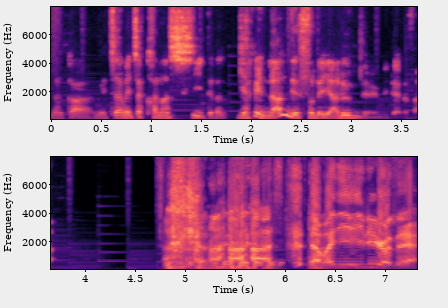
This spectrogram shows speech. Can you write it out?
なんか、めちゃめちゃ悲しいってか、逆になんでそれやるんだよ、みたいなさ。たまにいるよね。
